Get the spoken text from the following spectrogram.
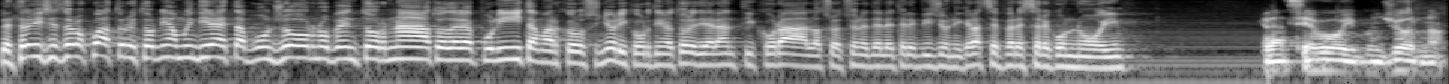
Le 13.04 ritorniamo in diretta, buongiorno, bentornato dalla Pulita, Marco Rossignori, coordinatore di Aranti Coral, l'associazione delle televisioni, grazie per essere con noi. Grazie a voi, buongiorno.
